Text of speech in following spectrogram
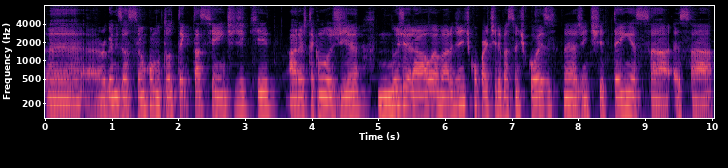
é, a organização como um todo tem que estar ciente de que a área de tecnologia, no geral, é uma área onde a gente compartilha bastante coisa, né? A gente tem essa, essa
